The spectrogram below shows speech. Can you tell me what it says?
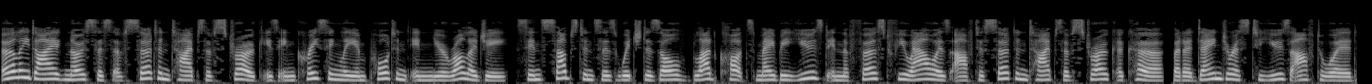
Early diagnosis of certain types of stroke is increasingly important in neurology, since substances which dissolve blood clots may be used in the first few hours after certain types of stroke occur, but are dangerous to use afterward.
